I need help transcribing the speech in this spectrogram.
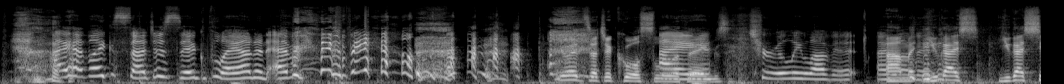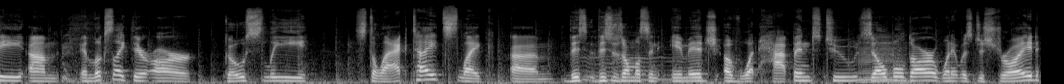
I had like such a sick plan and everything failed. you had such a cool slew I of things. truly love it. I Um, love it. you guys, you guys see. Um, it looks like there are ghostly stalactites. Like um, this, this is almost an image of what happened to Zelbuldar when it was destroyed.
